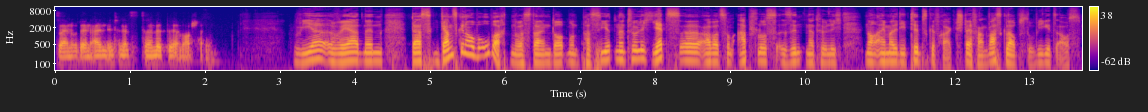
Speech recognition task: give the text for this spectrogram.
sein oder in allen internationalen Wettbewerben ausscheiden. Wir werden das ganz genau beobachten, was da in Dortmund passiert. Natürlich jetzt, äh, aber zum Abschluss sind natürlich noch einmal die Tipps gefragt. Stefan, was glaubst du? Wie geht's aus?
